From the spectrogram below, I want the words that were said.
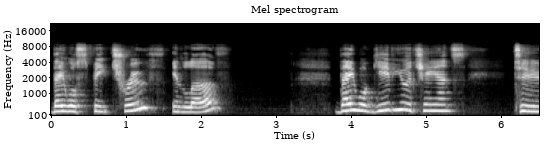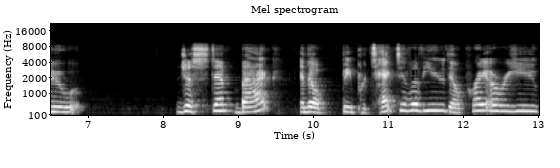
They will speak truth in love. They will give you a chance to just step back and they'll be protective of you, they'll pray over you,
